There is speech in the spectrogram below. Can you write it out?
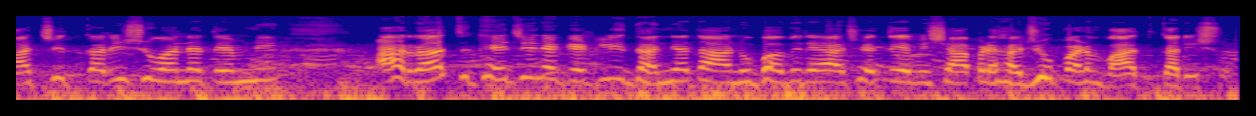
વાતચીત કરીશું અને તેમની આ રથ ખેંચીને કેટલી ધન્યતા અનુભવી રહ્યા છે તે વિશે આપણે હજુ પણ વાત કરીશું.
